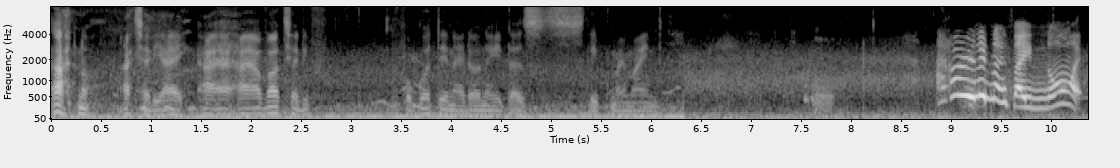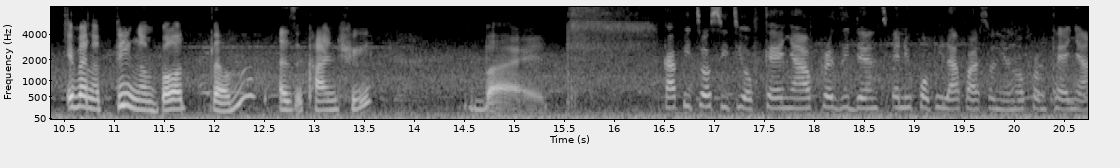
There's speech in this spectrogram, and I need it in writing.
ah, no, actually, I, I, I have actually f- forgotten. I don't know. It has slipped my mind. I don't really know if I know even a thing about them as a country, but Capital city of Kenya, president, any popular person you know from Kenya?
